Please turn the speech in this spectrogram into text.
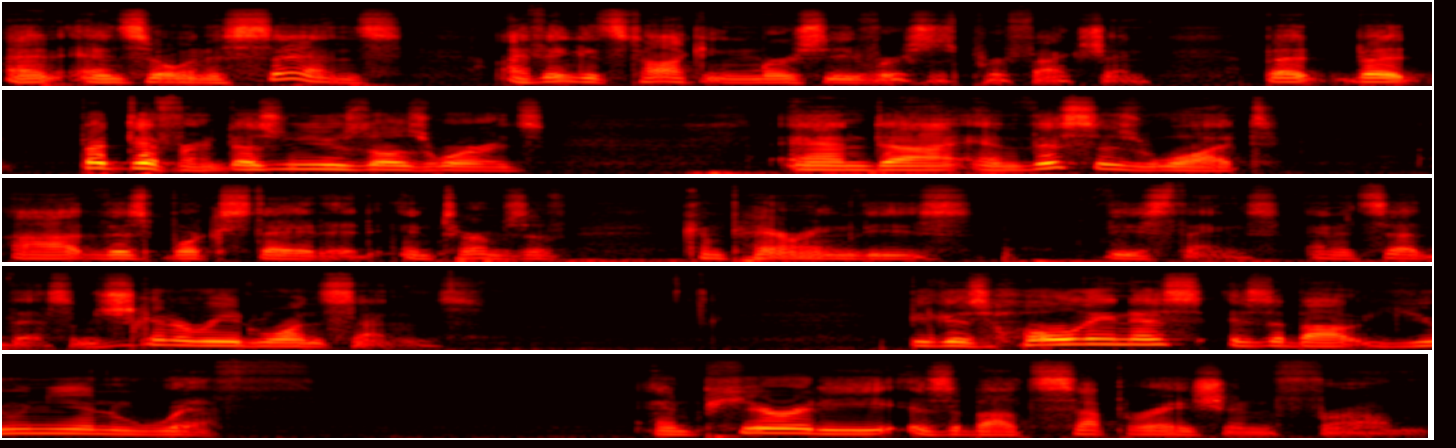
And, and so, in a sense, I think it's talking mercy versus perfection, but, but, but different, doesn't use those words. And, uh, and this is what uh, this book stated in terms of comparing these these things. And it said this I'm just going to read one sentence. Because holiness is about union with, and purity is about separation from.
